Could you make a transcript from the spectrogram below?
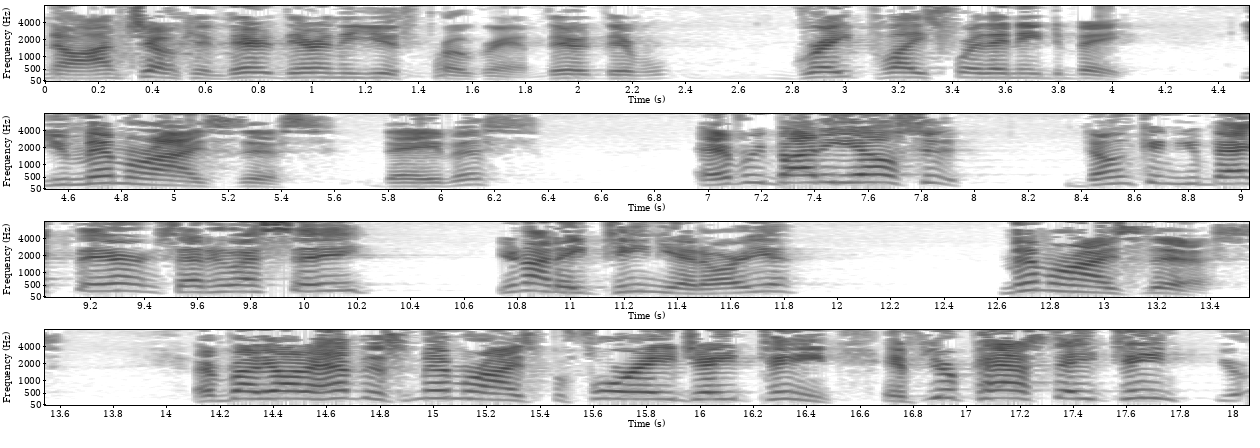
No, I'm joking. They're, they're in the youth program. They're, they're great place where they need to be. You memorize this, Davis. Everybody else, Duncan, you back there? Is that who I see? You're not 18 yet, are you? Memorize this. Everybody ought to have this memorized before age 18. If you're past 18, you're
